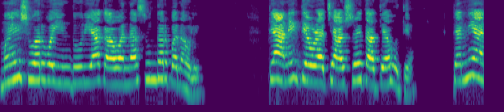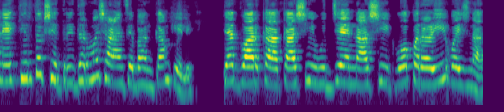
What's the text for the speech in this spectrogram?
महेश्वर व इंदूर या गावांना सुंदर बनवले. त्या अनेक देवळाच्या आश्रयदात्या होत्या. त्यांनी अनेक तीर्थक्षेत्री धर्मशाळांचे बांधकाम केले. त्या द्वारका काशी उज्जैन नाशिक व परळी वैजनाथ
